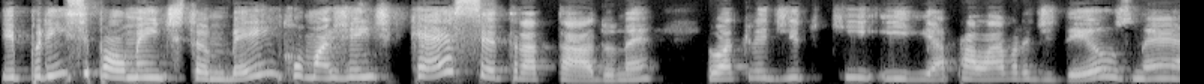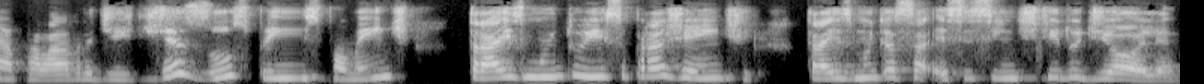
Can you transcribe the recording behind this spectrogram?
E principalmente também como a gente quer ser tratado, né? Eu acredito que e a palavra de Deus, né? A palavra de Jesus, principalmente, traz muito isso para a gente, traz muito essa, esse sentido de, olha,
